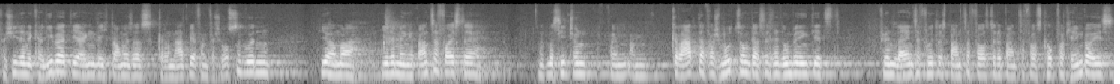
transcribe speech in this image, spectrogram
verschiedene Kaliber, die eigentlich damals aus Granatwerfern verschossen wurden. Hier haben wir jede Menge Panzerfäuste und man sieht schon beim, am Grad der Verschmutzung, dass es nicht unbedingt jetzt für einen Laien sofort als Panzerfaust oder Panzerfaustkopf erkennbar ist,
